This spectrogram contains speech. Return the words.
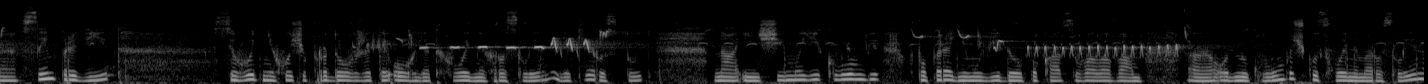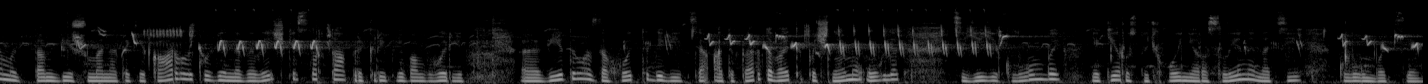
Е, Всім привіт! Сьогодні хочу продовжити огляд хвойних рослин, які ростуть на іншій моїй клумбі. В попередньому відео показувала вам е, одну клумбочку з хвойними рослинами. Там більш у мене такі карликові, невеличкі сорта. Прикріплю вам вгорі е, відео. Заходьте, дивіться. А тепер давайте почнемо огляд цієї клумби, які ростуть хвойні рослини на цій клумбоці.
